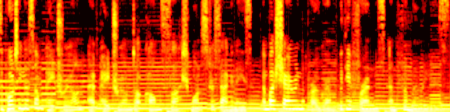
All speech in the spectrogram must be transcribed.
supporting us on Patreon at patreon.com slash monstrousagonies, and by sharing the programme with your friends and familiars.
